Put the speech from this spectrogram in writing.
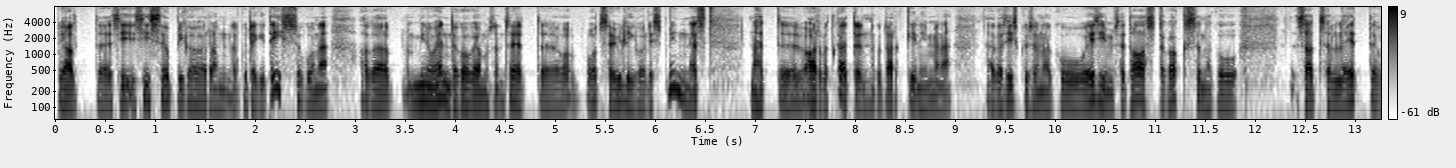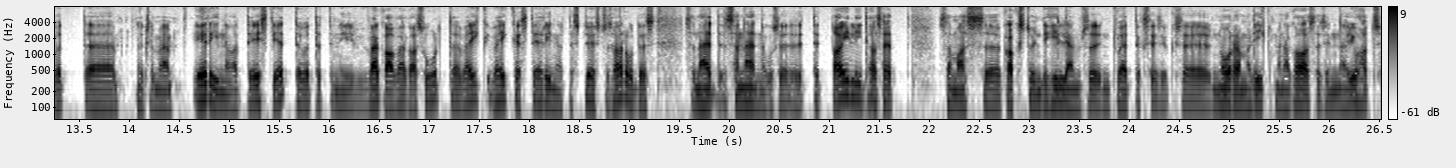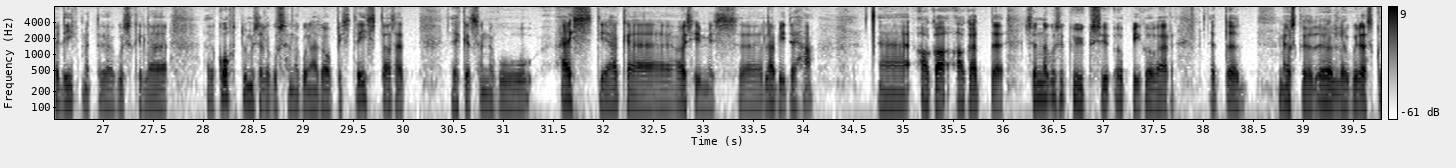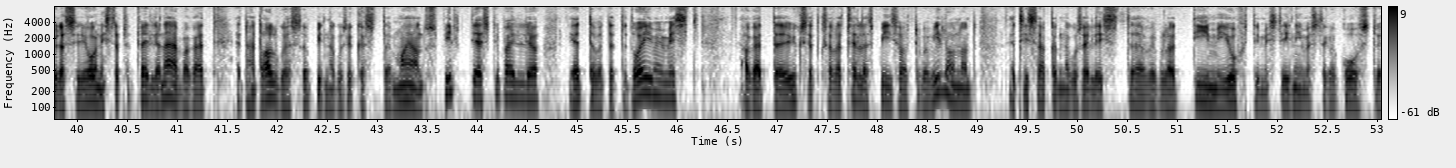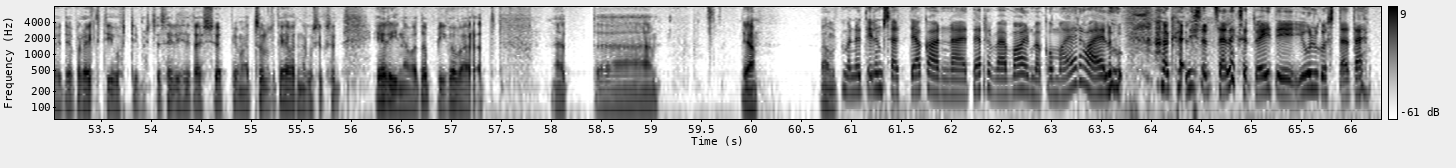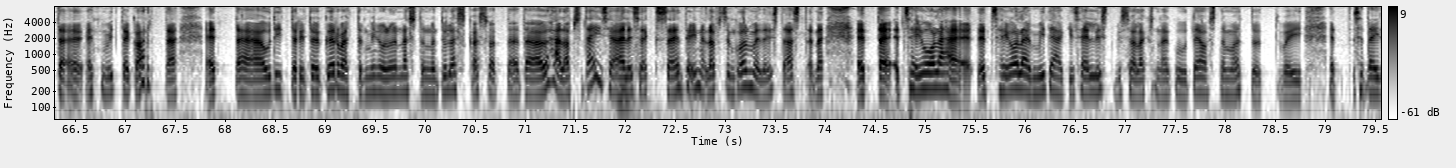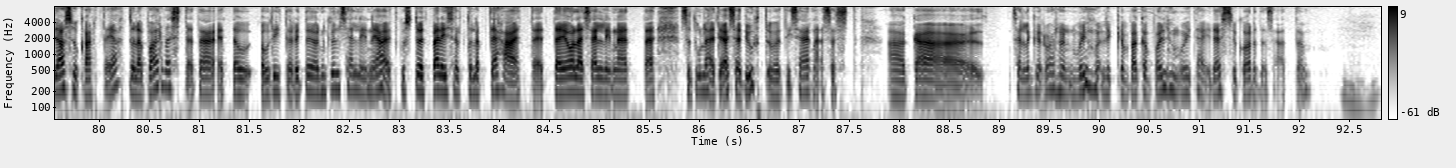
pealt si-, sisse õpikõver on kuidagi teistsugune, aga minu enda kogemus on see, et otse ülikoolist minnes noh, et arvad ka, et oled nagu tark inimene, aga siis, kui sa nagu esimesed aasta-kaks nagu saad selle ettevõtte, ütleme, erinevate Eesti ettevõtete, nii väga-väga suurte, väik-, väikeste erinevates tööstusharudes, sa näed, sa näed nagu see detailitaset, samas kaks tundi hiljem sind võetakse niisuguse noorema liikmena kaasa sinna juhatuse liikmetega kuskile kohtumisele, kus sa nagu näed hoopis teist taset, ehk et see on nagu hästi äge asi, mis läbi teha Äh, aga, aga et see on nagu niisugune üks õpikõver, et ma ei oska öelda, kuidas, kuidas see joonis täpselt välja näeb, aga et, et noh, et alguses sa õpid nagu niisugust majanduspilti hästi palju ja ettevõtete toimimist, aga et üks hetk sa oled selles piisavalt juba vilunud, et siis sa hakkad nagu sellist võib-olla tiimi juhtimist ja inimestega koostööd ja projekti juhtimist ja selliseid asju õppima, et sul käivad nagu niisugused erinevad õpikõverad. et äh, jah. Ma nüüd ilmselt jagan äh, terve maailmaga oma eraelu, aga lihtsalt selleks, et veidi julgustada, et, et mitte karta, et äh, audiitoritöö kõrvalt on minul õnnestunud üles kasvatada ühe lapse täisealiseks, teine laps on kolmeteistaastane, et, et see ei ole, et see ei ole midagi sellist, mis oleks nagu teostamatut või et seda ei tasu karta, jah, tuleb arvestada, et audiitoritöö on küll selline jah, et kus tööd päriselt tuleb teha, et, et ta ei ole selline, et sa tuled ja asjad juhtuvad iseenesest, aga selle kõrval on võimalik väga palju muid häid asju korda saata.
